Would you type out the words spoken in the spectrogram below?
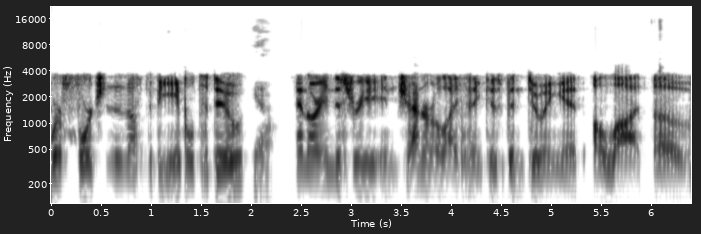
we're fortunate enough to be able to do. Yeah and our industry in general, I think, has been doing it a lot of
